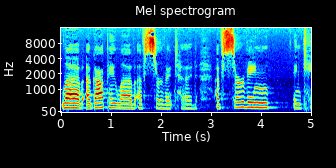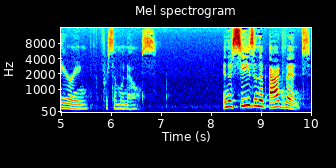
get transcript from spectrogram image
love, agape love of servanthood, of serving and caring for someone else. In the season of Advent,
